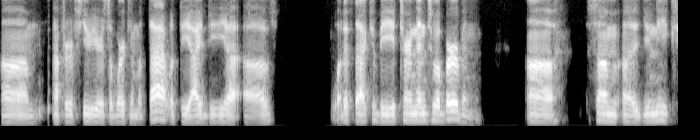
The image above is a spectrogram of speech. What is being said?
um, after a few years of working with that with the idea of what if that could be turned into a bourbon? Uh, some uh, unique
